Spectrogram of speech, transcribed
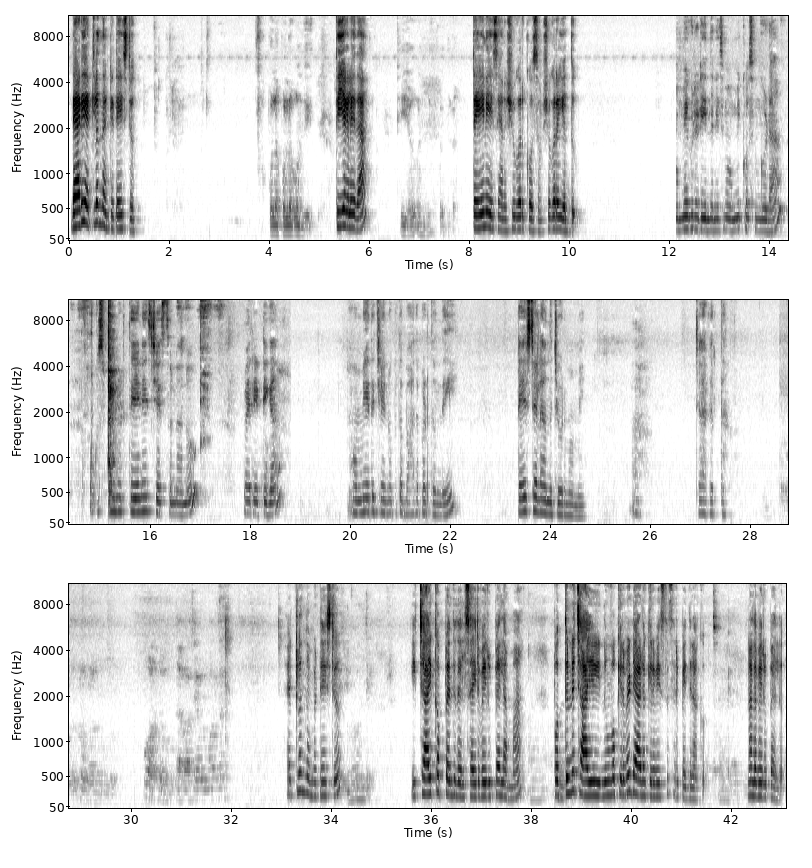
డాడీ ఎట్లుందంటే టేస్ట్? పుల్ల పుల్లగా ఉంది. తీయగలేదా? తేనె వేసాను షుగర్ కోసం. షుగర్ వేయొద్దు. మమ్మీ కూడా అడిగిందనేసి మా మమ్మీ కోసం కూడా ఒక స్పూన్ తేనె చేస్తున్నాను. వెరైటీగా మమ్మీ అయితే చేనొప్పితో బాధపడుతుంది. టేస్ట్ ఎలా ఉంది చూడు మమ్మీ. జాగ్రత్త. ఎట్లుందమ్మా టేస్ట్? ఈ చాయ్ కప్ ఎంత తెలుసా? ఇరవై రూపాయలమ్మా. పొద్దున్నే చాయ్ నువ్వు ఒక ఇరవై డాడీ ఒక ఇరవై ఇస్తే సరిపోయింది నాకు. నలభై రూపాయలు.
